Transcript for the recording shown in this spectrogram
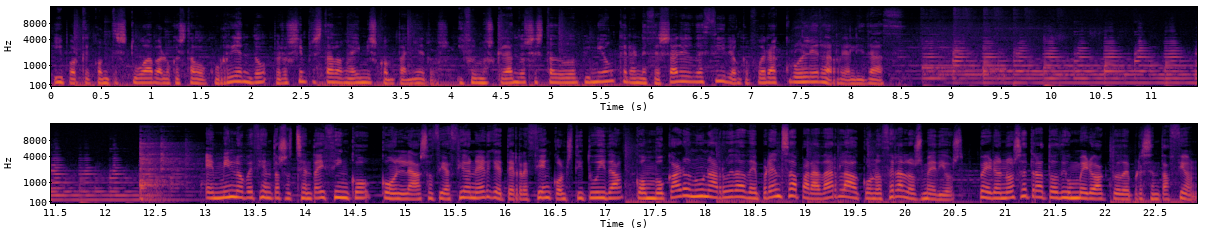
y porque contextuaba lo que estaba ocurriendo, pero siempre estaban ahí mis compañeros y fuimos creando ese estado de opinión que era necesario decir aunque fuera cruel era realidad. En 1985, con la asociación Erguete recién constituida, convocaron una rueda de prensa para darla a conocer a los medios, pero no se trató de un mero acto de presentación,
